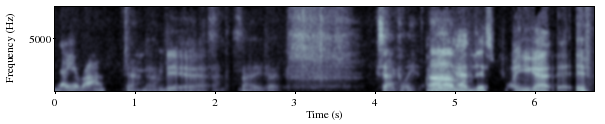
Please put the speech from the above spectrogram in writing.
no, you're wrong. Yeah, no, Yeah. that's not how you do it. Exactly. I mean, Um, at this point, you got if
